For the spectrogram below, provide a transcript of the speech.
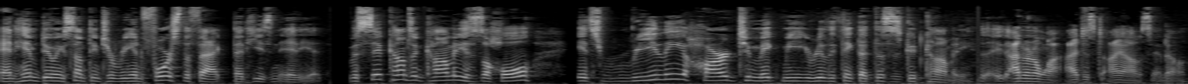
and him doing something to reinforce the fact that he's an idiot. With sitcoms and comedies as a whole, it's really hard to make me really think that this is good comedy. I don't know why. I just, I honestly don't.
